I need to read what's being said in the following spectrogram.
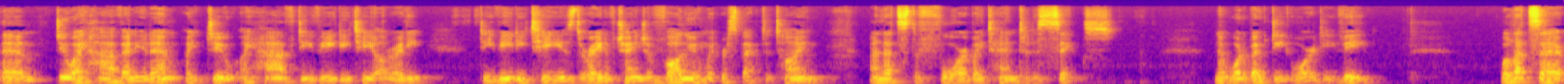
um, do I have any of them? I do. I have dV dt already dV dt is the rate of change of volume with respect to time, and that's the 4 by 10 to the 6. Now, what about dr dv? Well, that's a uh,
